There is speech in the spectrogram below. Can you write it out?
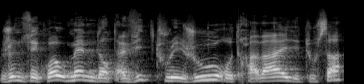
je ne sais quoi, ou même dans ta vie de tous les jours, au travail et tout ça,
